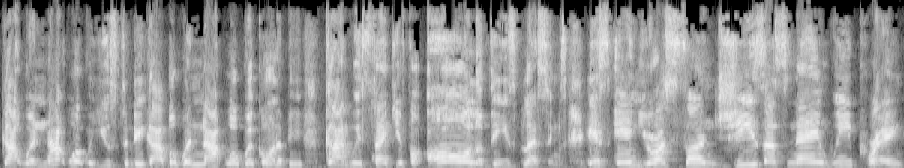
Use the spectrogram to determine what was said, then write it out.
God, we're not what we used to be, God, but we're not what we're going to be. God, we thank you for all of these blessings. It's in your son Jesus' name we pray.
